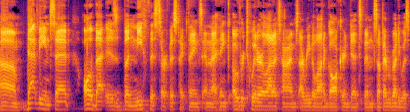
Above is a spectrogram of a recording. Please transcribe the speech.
Um, that being said, all of that is beneath the surface type things. And I think over Twitter, a lot of times I read a lot of Gawker and Deadspin and stuff. Everybody was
